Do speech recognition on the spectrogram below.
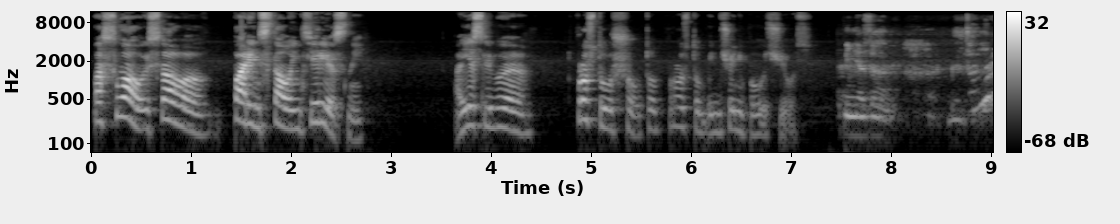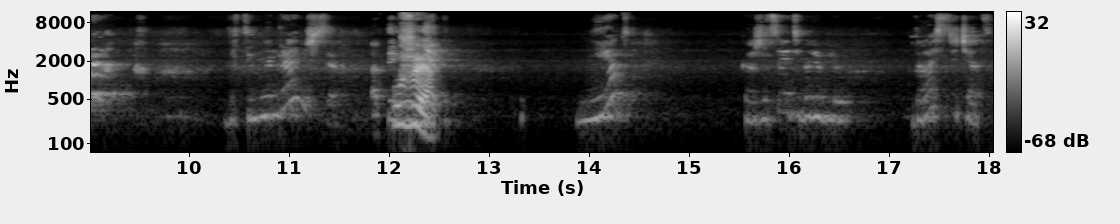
Послал и стало... Парень стал интересный. А если бы просто ушел, то просто бы ничего не получилось. Меня зовут? Дура? Да ты мне нравишься. А ты Уже. нет. Нет? Кажется, я тебя люблю. Давай встречаться.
